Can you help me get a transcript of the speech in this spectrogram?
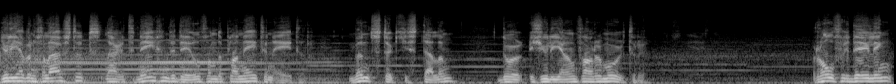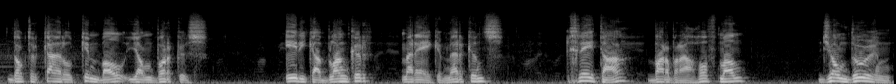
Jullie hebben geluisterd naar het negende deel van de Planeteneter Muntstukjes tellen door Julien van Remoerteren. Rolverdeling Dr. Karel Kimbal, Jan Borkus. Erika Blanker, Marijke Merkens. Greta, Barbara Hofman. John Doorn,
